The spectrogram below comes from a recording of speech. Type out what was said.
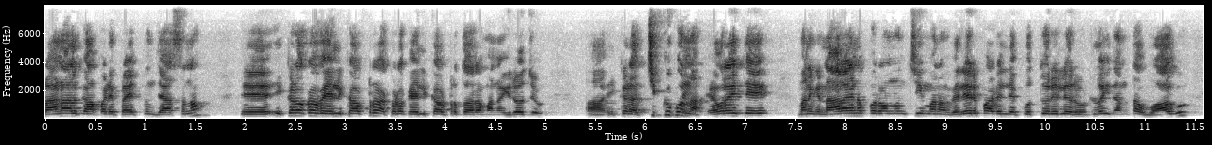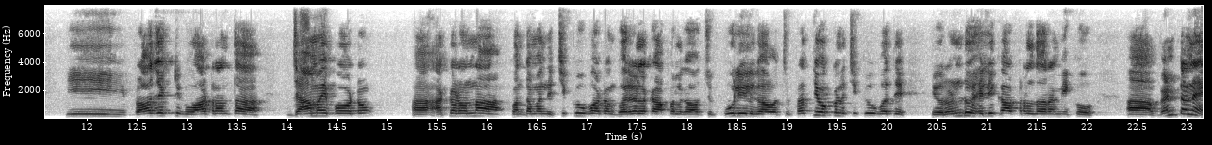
ప్రాణాలు కాపాడే ప్రయత్నం చేస్తున్నాం. ఇక్కడ ఒక హెలికాప్టర్ అక్కడ ఒక హెలికాప్టర్ ద్వారా మనం ఈరోజు ఇక్కడ చిక్కుకున్న ఎవరైతే మనకి నారాయణపురం నుంచి మనం వెలేరుపాడు వెళ్ళే కొత్తూరు వెళ్ళే రూట్లో ఇదంతా వాగు. ఈ ప్రాజెక్టుకి వాటర్ అంతా జామ్ అయిపోవటం అక్కడ ఉన్న కొంతమంది చిక్కుకుపోవటం గొర్రెల కాపర్లు కావచ్చు కూలీలు కావచ్చు ప్రతి ఒక్కరు చిక్కుకుపోతే ఈ రెండు హెలికాప్టర్ల ద్వారా మీకు వెంటనే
